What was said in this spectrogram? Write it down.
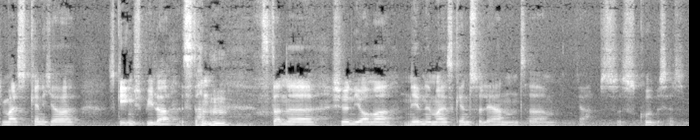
die meisten kenne ich ja als Gegenspieler. Ist dann, mhm. ist dann äh, schön, die auch mal neben dem Eis kennenzulernen. Und ähm, ja, es ist cool bis jetzt.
